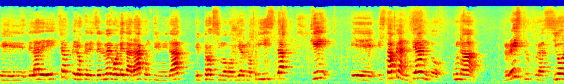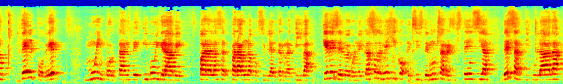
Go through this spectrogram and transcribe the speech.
eh, de la derecha, pero que desde luego le dará continuidad el próximo gobierno priista, que eh, está planteando una reestructuración del poder muy importante y muy grave para, para una posible alternativa, que desde luego en el caso de México existe mucha resistencia desarticulada,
